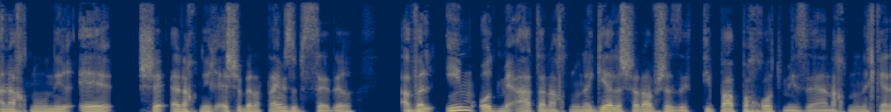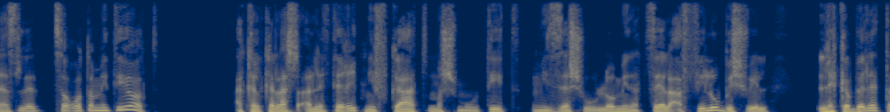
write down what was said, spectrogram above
אנחנו נראה שאנחנו נראה שבינתיים זה בסדר אבל אם עוד מעט אנחנו נגיע לשלב שזה טיפה פחות מזה אנחנו ניכנס לצרות אמיתיות. הכלכלה האלתרית נפגעת משמעותית מזה שהוא לא מנצל אפילו בשביל לקבל את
